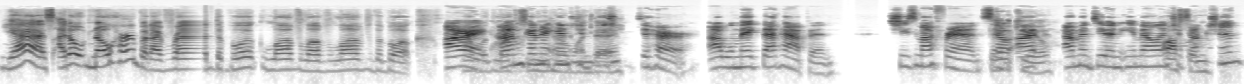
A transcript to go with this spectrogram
Yes, I don't know her, but I've read the book. Love, love, love the book. All right, I'm going to introduce you to her. I will make that happen. She's my friend. So I, i'm going to do an email introduction. Awesome.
